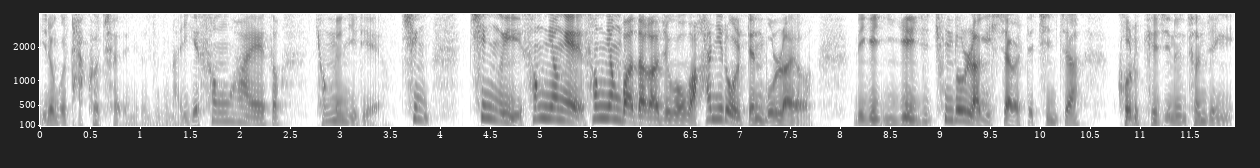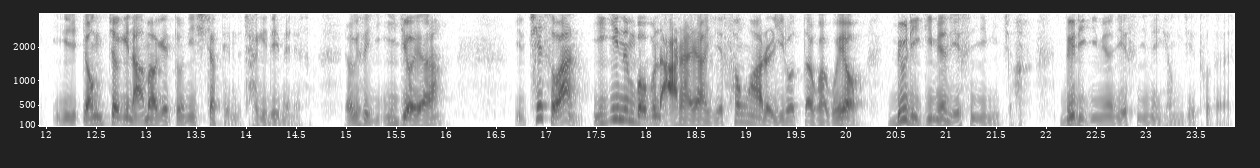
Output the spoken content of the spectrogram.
이런 걸 다 거쳐야 됩니다. 누구나 이게 성화에서 겪는 일이에요. 칭 칭의 성령의 성령 받아가지고 와 한이로 올 때는 몰라요. 근데 이게 이게 이제 충돌나기 시작할 때 진짜 거룩해지는 전쟁이 영적인 아마겟돈이 시작됩니다. 자기 내면에서 여기서 이겨야 최소한 이기는 법은 알아야 이제 성화를 이뤘다고 하고요. 늘 이기면 예수님이죠. 늘 이기면 예수님의 경지에 도달하죠.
